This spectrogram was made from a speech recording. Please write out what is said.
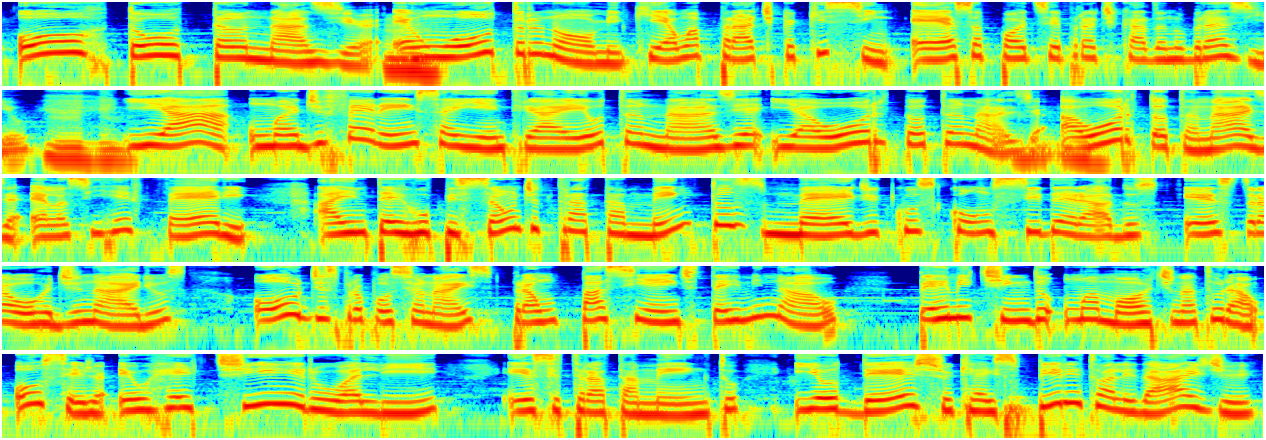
ortotanásia. É um outro nome, que é uma prática que sim, essa pode ser praticada no Brasil. Uhum. E há uma diferença aí entre a eutanásia e a ortotanásia. A ortotanásia, ela se refere à interrupção de tratamentos médicos considerados extraordinários ou desproporcionais para um paciente terminal, permitindo uma morte natural. Ou seja, eu retiro ali esse tratamento e eu deixo que a espiritualidade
